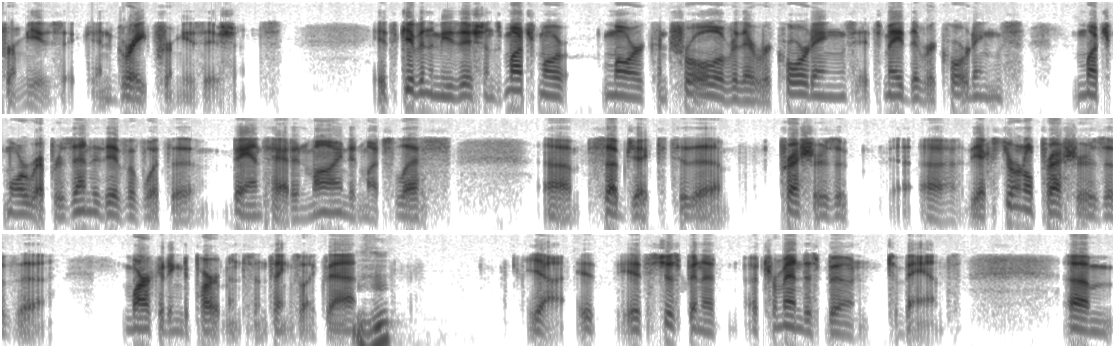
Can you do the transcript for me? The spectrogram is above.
for music and great for musicians. It's given the musicians much more more control over their recordings. It's made the recordings much more representative of what the bands had in mind and much less uh, subject to the pressures of uh, the external pressures of the marketing departments and things like that. hmm Yeah, it, it's just been a, a tremendous boon to bands. Um,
